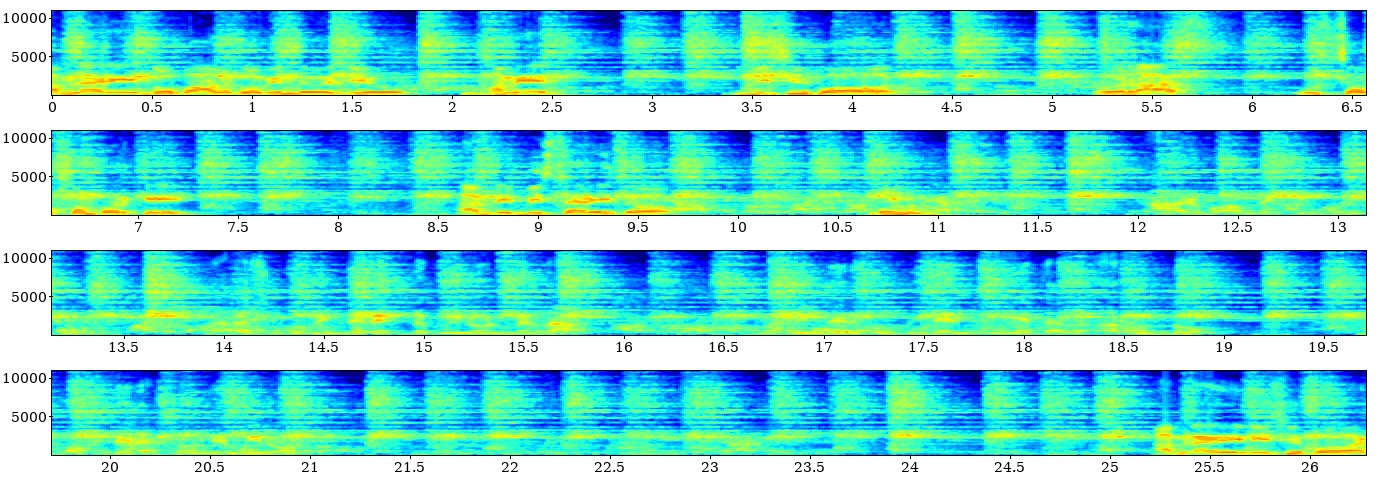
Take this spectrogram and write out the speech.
আপনার এই গোপাল গোবিন্দ জিউ ধামের নিশিপহর ও রাস উৎসব সম্পর্কে আপনি বিস্তারিত বলুন। আর আমি কি বলব? রাজ গোবিন্দের একটা মিলন মেলা গোবিন্দের গোপীদের নিয়ে তার আনন্দ ভক্তের সঙ্গে মিলন। আপনার এই নিশিপহর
